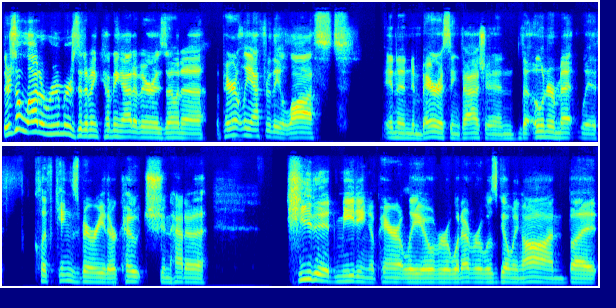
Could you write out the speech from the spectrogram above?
There's a lot of rumors that have been coming out of Arizona. Apparently, after they lost in an embarrassing fashion, the owner met with Cliff Kingsbury, their coach, and had a heated meeting apparently over whatever was going on. But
